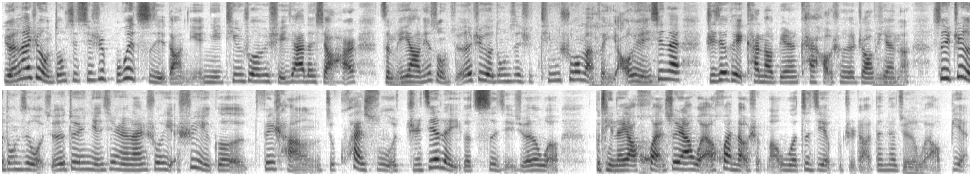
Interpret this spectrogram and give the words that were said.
原来这种东西其实不会刺激到你，你听说谁家的小孩怎么样，你总觉得这个东西是听说嘛，很遥远。你现在直接可以看到别人开好车的照片呢，所以这个东西我觉得对于年轻人来说也是一个非常就快速直接的一个刺激，觉得我不停的要换，虽然我要换到什么我自己也不知道，但他觉得我要变，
